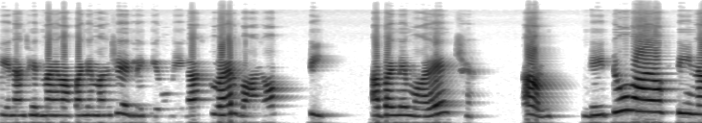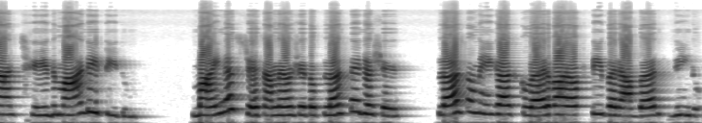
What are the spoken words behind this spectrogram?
કે ના છેદમાં એમ આપણને મળશે, એટલે કે omega square y of t. આપણને મળે છે. આમ, ડી ટુ વાય ઓફ ના છેદમાં ડીટી માઇનસ છે સામે આવશે તો પ્લસ થઈ જશે. Plus omega square y of t બરાબર ઝીરો.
